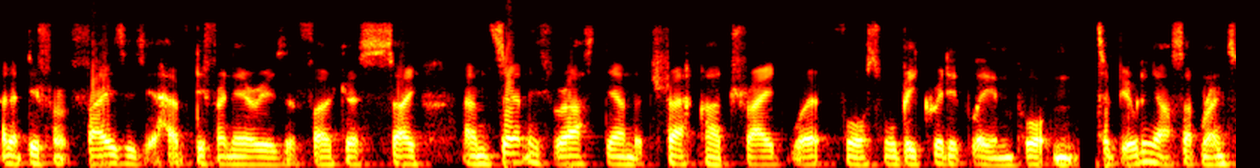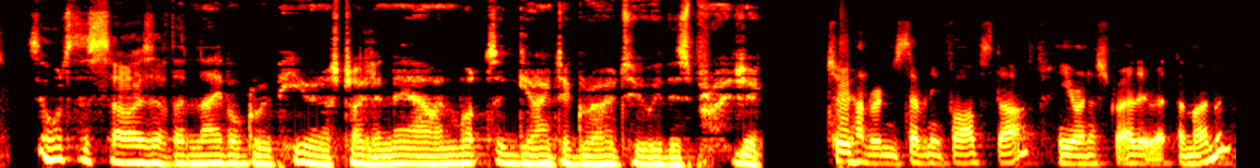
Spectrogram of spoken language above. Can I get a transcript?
and at different phases you have different areas of focus. So um, certainly for us down the track, our trade workforce will be critically important to building our submarines. So what's the size of the naval group here in Australia now and what's it going to grow to with this project? 275 staff here in Australia at the moment.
